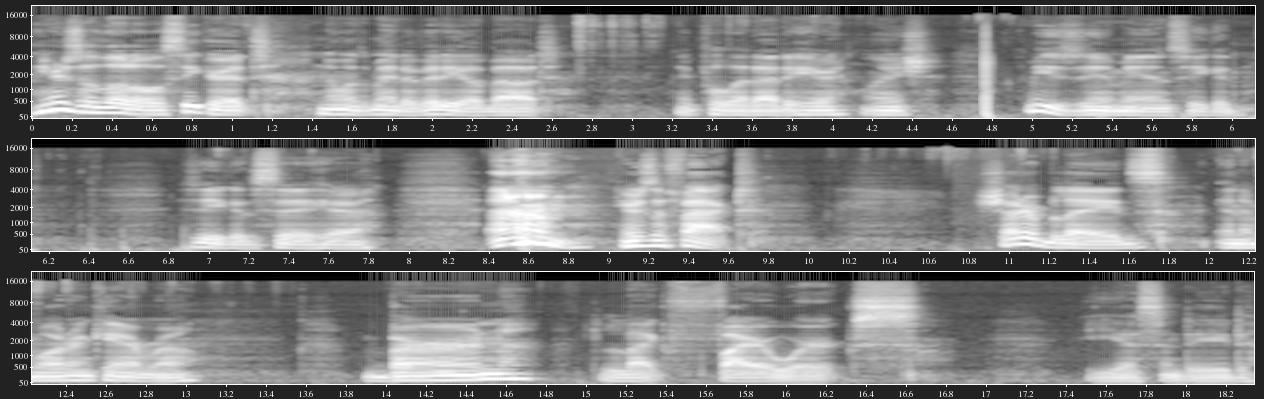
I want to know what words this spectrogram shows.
here's a little secret no one's made a video about. Let me pull it out of here. Let me, let me zoom in so you could so you could see here. here's a fact. Shutter blades in a modern camera burn like fireworks. Yes, indeed.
